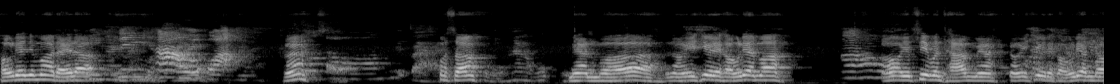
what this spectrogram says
ของเรียนอยู่มอใดแล้วสี่ห้าหกฮะมอสองห้าหกแม่นบ่น้องอีคิวได้ของเรียนบ่อ๋อ FC เพิ่นถามแม่น้องอีคิวได้ของเรียนบ่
